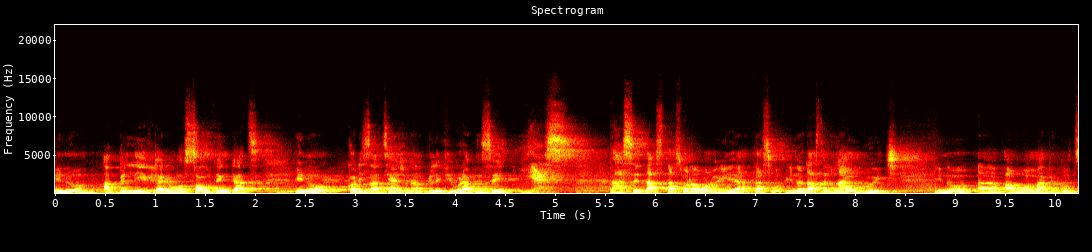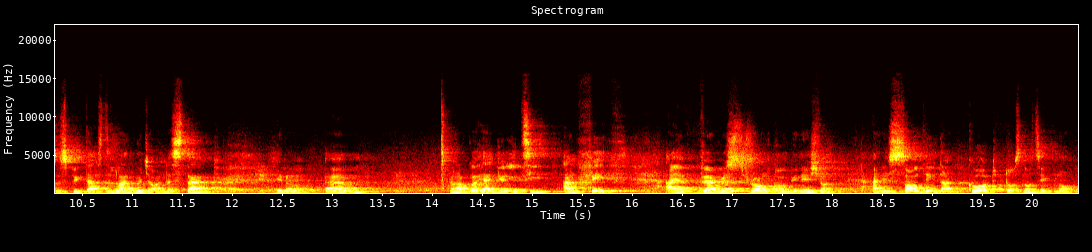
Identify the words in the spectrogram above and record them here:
You know, I believe that it was something that, you know, caught his attention. I believe he would have been saying, yes, that's it. That's, that's what I want to hear. That's what, you know, that's the language, you know, um, I want my people to speak. That's the language I understand, you know. Um, and I've got here unity and faith are a very strong combination and it's something that God does not ignore.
